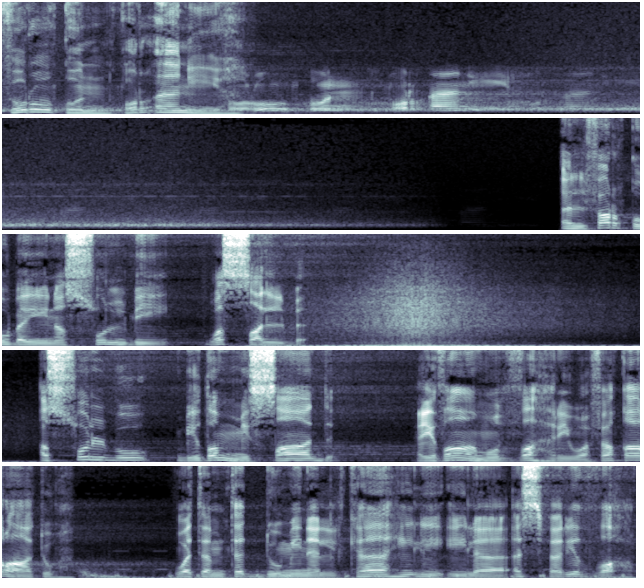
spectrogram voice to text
فروق قرآنية. فروق قرآنية. الفرق بين الصلب والصلب. الصلب بضم الصاد عظام الظهر وفقراته وتمتد من الكاهل إلى اسفل الظهر.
